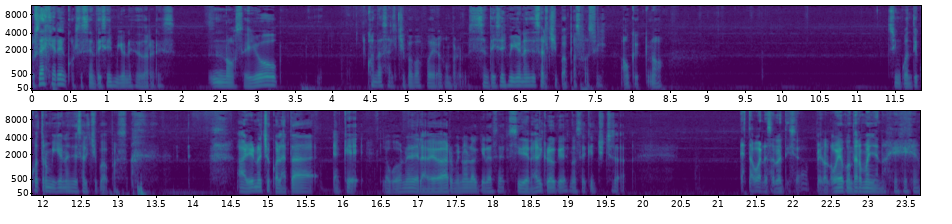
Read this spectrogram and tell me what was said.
¿Ustedes qué harían con 66 millones de dólares? No sé, yo... ¿Cuántas salchipapas podría comprar? 66 millones de salchipapas fácil. Aunque no. 54 millones de salchipapas. Haría una chocolatada, ya que los huevones de la Beba no lo quiere hacer. Sideral creo que es, no sé qué chucha. Está buena esa noticia, pero lo voy a contar mañana, jejeje.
